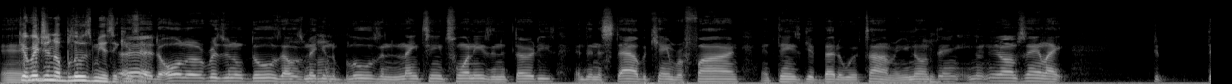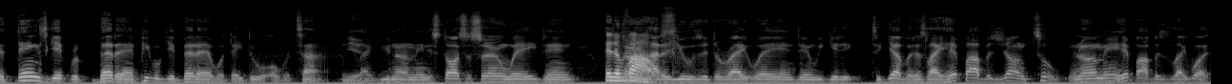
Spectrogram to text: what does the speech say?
And The original blues music, yeah, said. the, all the original dudes that was making mm-hmm. the blues in the 1920s and the 30s, and then the style became refined, and things get better with time. And you know what I'm mm-hmm. saying? You know, you know what I'm saying? Like the, the things get re- better, and people get better at what they do over time. Yeah. Like you know what I mean? It starts a certain way, then we It learn how to use it the right way, and then we get it together. It's like hip hop is young too. You know what I mean? Hip hop is like what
